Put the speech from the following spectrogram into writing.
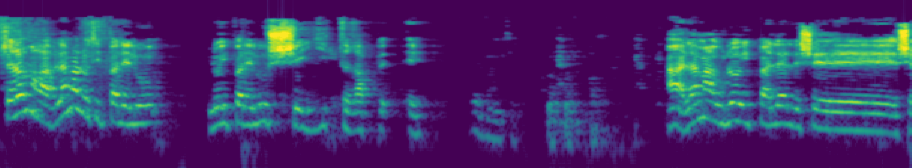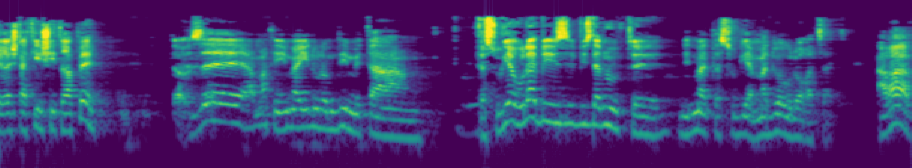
שלום הרב, למה לא תתפללו, לא יתפללו שיתרפא? הבנתי. אה, למה הוא לא יתפלל ש... שריש לקיש יתרפא? טוב, זה אמרתי, אם היינו לומדים את, ה... את הסוגיה, אולי בהז... בהזדמנות אה, נלמד את הסוגיה, מדוע הוא לא רצה את זה. הרב,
